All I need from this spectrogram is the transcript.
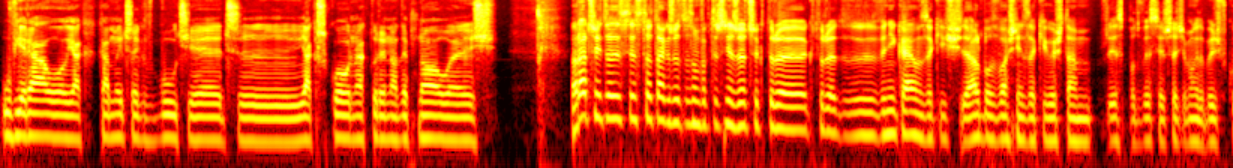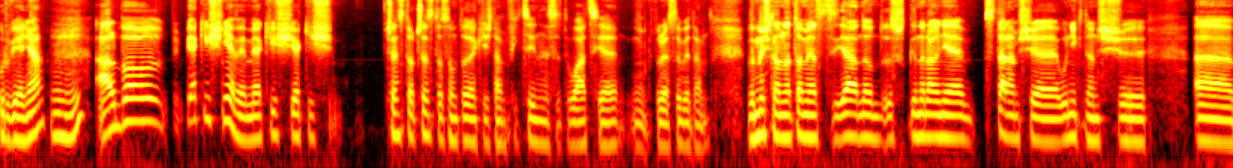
uwierało, jak kamyczek w bucie, czy jak szkło, na które nadepnąłeś. No raczej to jest, jest to tak, że to są faktycznie rzeczy, które, które y, wynikają z jakichś, albo właśnie z jakiegoś tam, jest po 23, mogę to powiedzieć, wkurwienia, Mhm. albo jakiś, nie wiem, jakiś, jakiś Często, często są to jakieś tam fikcyjne sytuacje, które sobie tam wymyślam, natomiast ja no, generalnie staram się uniknąć, e,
